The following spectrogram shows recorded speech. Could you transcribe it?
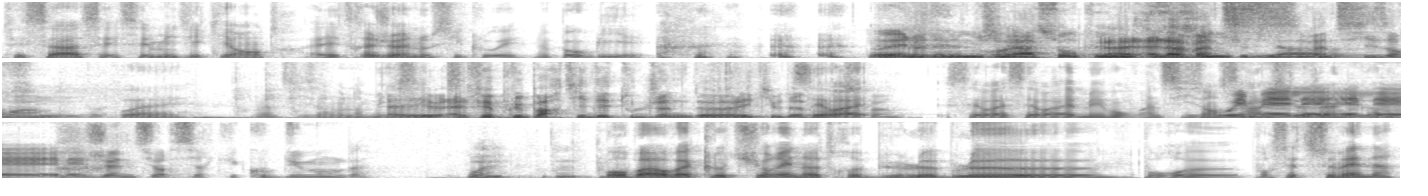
C'est ça, c'est le métier qui rentre. Elle est très jeune aussi, Chloé, ne pas oublier. oui, elle est de la même génération que. Elle, a 26, ans. Hein. Ouais. 26 ans. Non, mais elle, fait plus partie des toutes jeunes de l'équipe de France. C'est vrai, c'est vrai, c'est vrai. Mais bon, 26 ans, oui, ça mais reste elle, jeune, elle, est, elle est jeune sur le circuit Coupe du Monde. Ouais. Mm. Bon bah on va clôturer notre bulle bleue euh, pour, euh, pour cette semaine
